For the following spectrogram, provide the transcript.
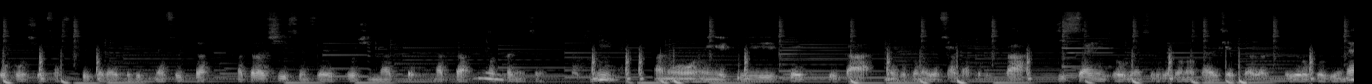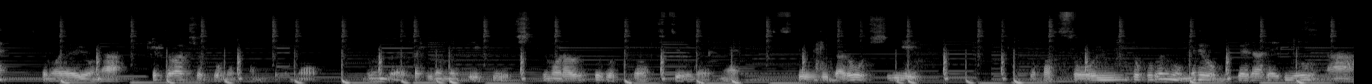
当講師をさせていただいた時にはそういった新しい先生講師になってなったばっかりの先生たちに、あの演劇教育というかのことの良さだとか実際に表現することの大切さだと喜びをねしてもらえるようなそういったワークショップを持ったんだけどもどん。どんやっぱ広めていく知ってもらうってことは必要だよね。必要だろうしやっぱそういうところにも目を向けられるような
